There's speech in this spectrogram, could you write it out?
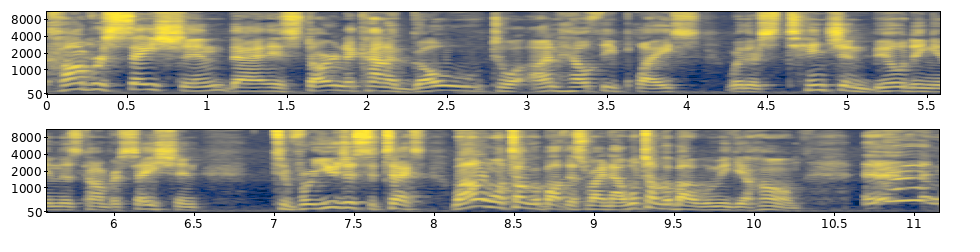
conversation that is starting to kind of go to an unhealthy place where there's tension building in this conversation to for you just to text well i don't want to talk about this right now. We'll talk about it when we get home. And, you know,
